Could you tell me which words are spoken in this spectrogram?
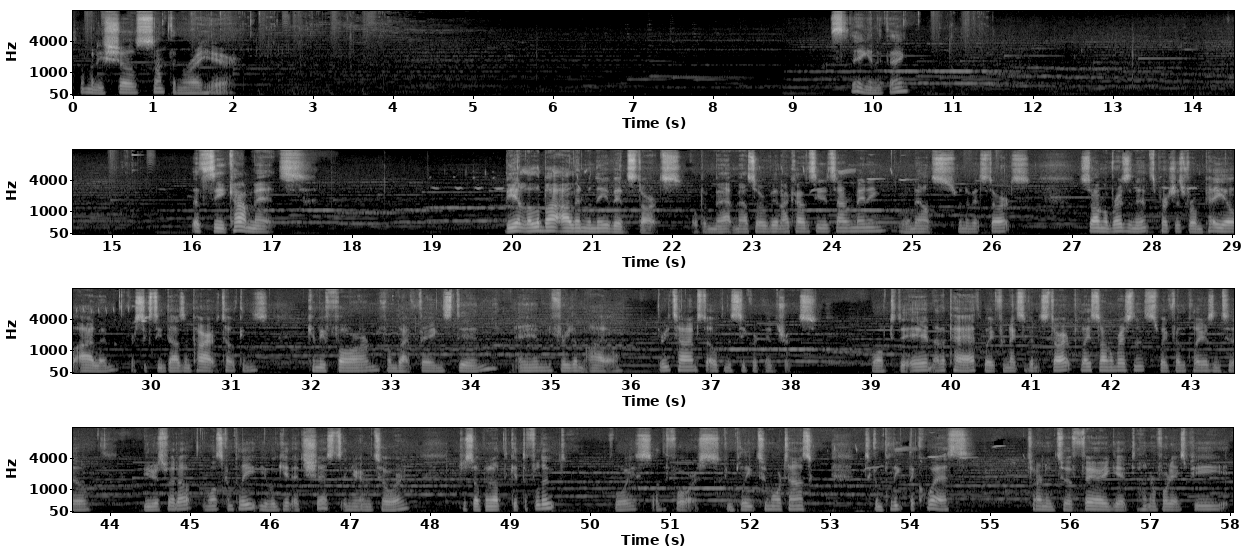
Somebody shows something right here. Seeing anything? Let's see comments. Be at Lullaby Island when the event starts. Open map, mouse over event icon, see the time remaining. We'll announce when the event starts. Song of Resonance, purchased from Peyto Island for 16,000 pirate tokens, can be farmed from Black Fang's Den and Freedom Isle. Three times to open the secret entrance. Walk to the end of the path, wait for next event to start, play Song of Resonance, wait for the players until meters fill up. Once complete, you will get a chest in your inventory. Just open it up to get the flute. Voice of the Forest. Complete two more times to complete the quest. Turn into a fairy, get 140 XP.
